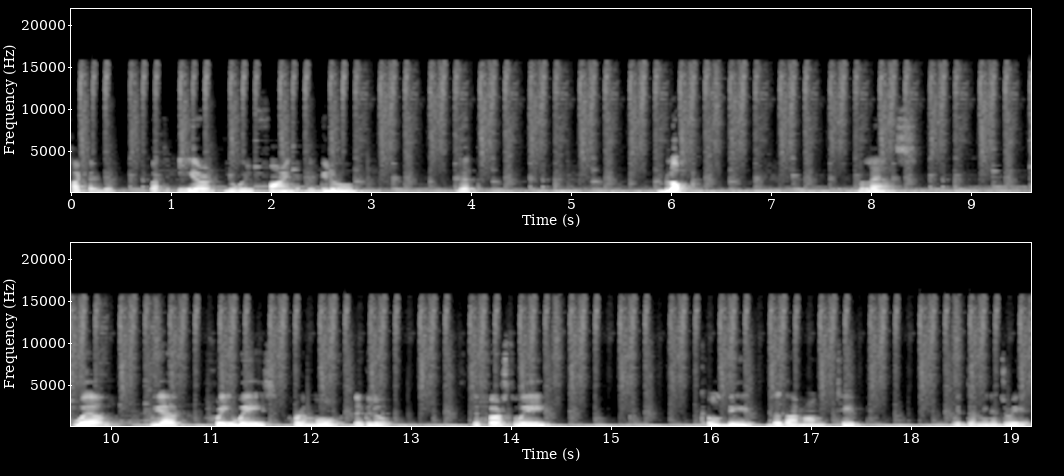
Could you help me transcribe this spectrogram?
hacked, but here you will find the glue that block the lens. Well, we have three ways to remove the glue. The first way could be the diamond tip with the mini drill.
